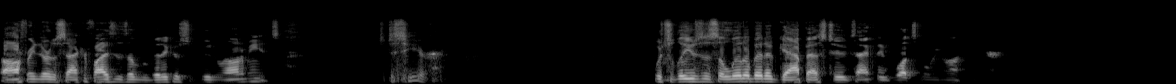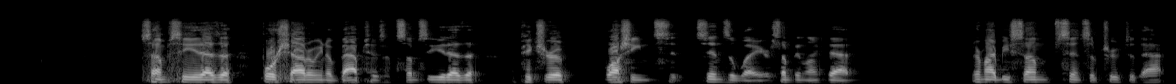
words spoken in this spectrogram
the offerings or the sacrifices of Leviticus or Deuteronomy. It's it's just here which leaves us a little bit of gap as to exactly what's going on here. Some see it as a foreshadowing of baptism, some see it as a, a picture of washing sins away or something like that. There might be some sense of truth to that.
